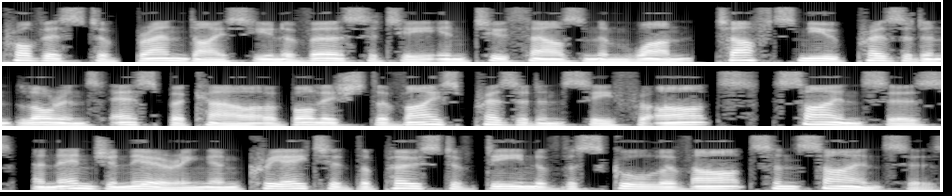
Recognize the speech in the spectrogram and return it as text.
Provost of Brandeis University in 2001, Tufts' new president Lawrence S. Abolished the vice presidency for Arts, Sciences, and Engineering and created the post of Dean of the School of Arts and Sciences.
